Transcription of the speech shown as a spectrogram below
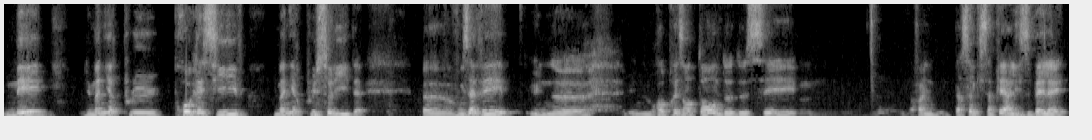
mais d'une manière plus progressive, d'une manière plus solide. Euh, vous avez une, représentante de ces enfin une personne qui s'appelait Alice Bailey,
